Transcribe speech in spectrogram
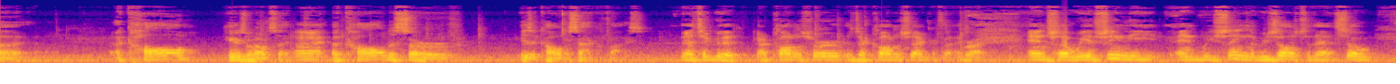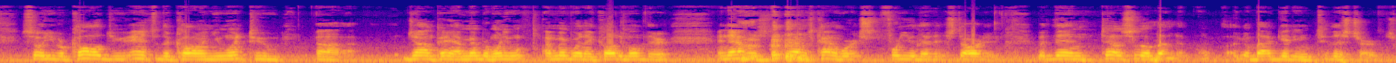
Uh, a call. Here's what I'll say: right. a call to serve is a call to sacrifice. That's a good. A call to serve is a call to sacrifice. Right. And so we have seen the and we've seen the results of that. So, so you were called. You answered the call, and you went to uh, John Penny. I remember when he. I remember when they called him over there, and that was that was kind of where it's for you that it started. But then tell us a little bit about getting to this church.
